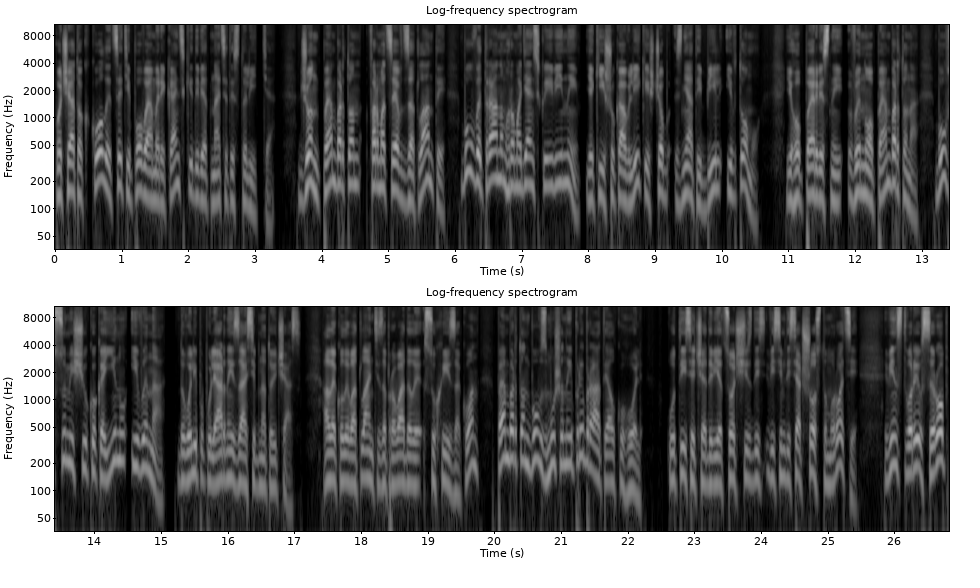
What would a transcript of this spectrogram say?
Початок коли – це типове американське 19 століття. Джон Пембертон, фармацевт з Атланти, був ветераном громадянської війни, який шукав ліки, щоб зняти біль і втому. Його первісний вино Пембертона був сумішчю кокаїну і вина, доволі популярний засіб на той час. Але коли в Атланті запровадили сухий закон, Пембертон був змушений прибрати алкоголь. У 1986 році він створив сироп,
